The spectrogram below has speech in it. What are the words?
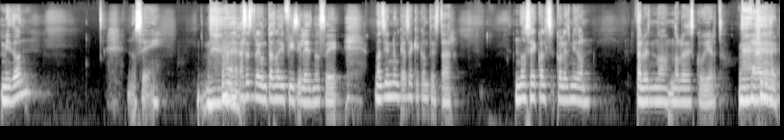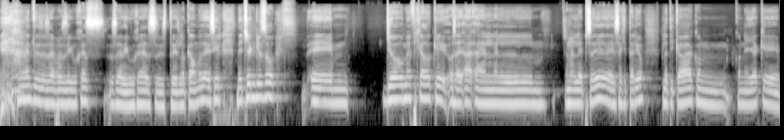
Mi don, no sé. Haces preguntas muy difíciles, no sé. Más bien nunca sé qué contestar. No sé cuál, cuál es mi don. Tal vez no, no lo he descubierto. o sea, pues dibujas, o sea, dibujas, este, lo acabamos de decir. De hecho, incluso em, yo me he fijado que, o sea, en, el, episodio de Sagitario platicaba con, con ella que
